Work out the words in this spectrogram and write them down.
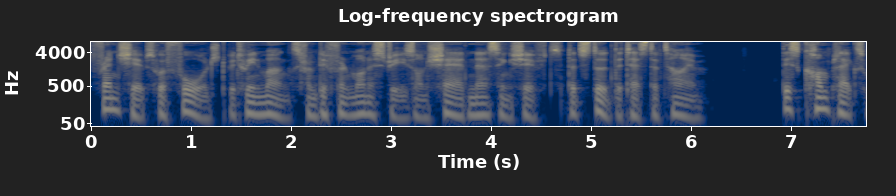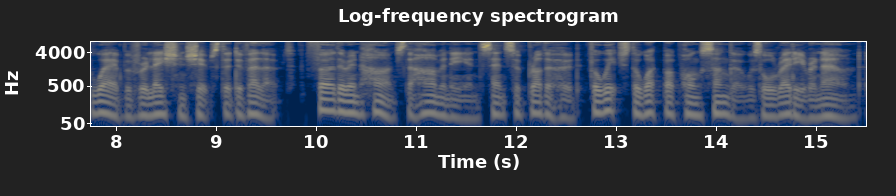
Friendships were forged between monks from different monasteries on shared nursing shifts that stood the test of time. This complex web of relationships that developed further enhanced the harmony and sense of brotherhood for which the Wat Pah Pong Sangha was already renowned.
